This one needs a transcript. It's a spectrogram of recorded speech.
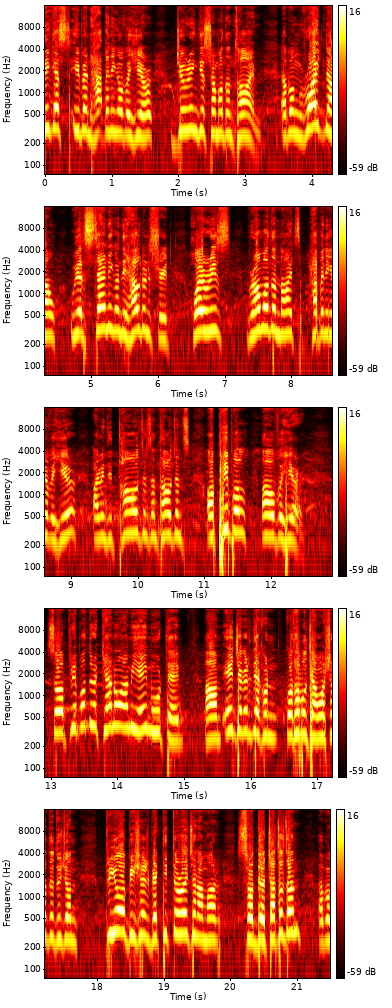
biggest event happening over here during this Ramadan time. এবং right now, we are standing on the Heldon Street, where is Ramadan nights happening over here. I mean, the thousands and thousands of people are over here. So প্রিয় বন্ধুরা, কেন আমি এই মুহূর্তে এই জায়গাটিতে এখন কথা বলছি আমার সাথে দুজন প্রিয় বিশেষ ব্যক্তিত্ব রয়েছেন আমার শ্রদ্ধেয় চাচাজান এবং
